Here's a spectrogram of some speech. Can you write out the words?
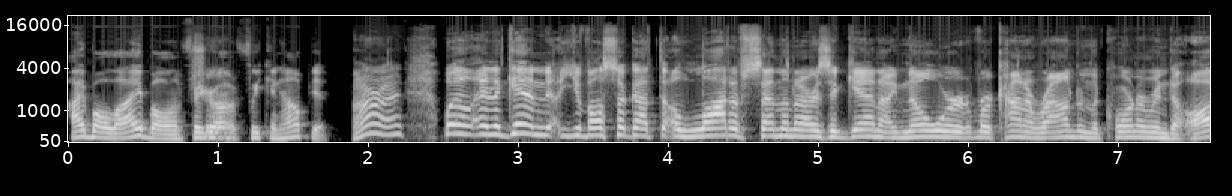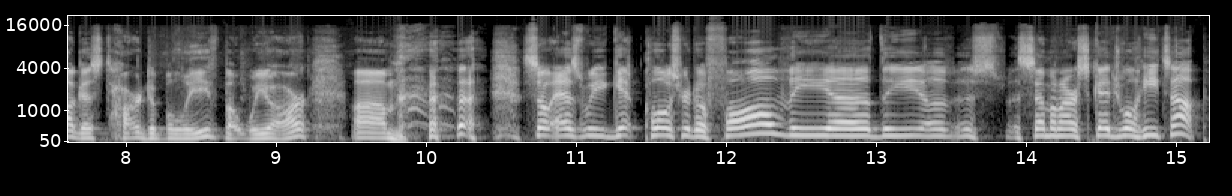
eyeball to eyeball and figure Sure. out if we can help you. All right. Well, and again, you've also got a lot of seminars. Again, I know we're we're kind of rounding the corner into August. Hard to believe, but we are. Um, so as we get closer to fall, the uh, the uh, seminar schedule heats up.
